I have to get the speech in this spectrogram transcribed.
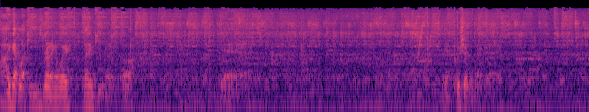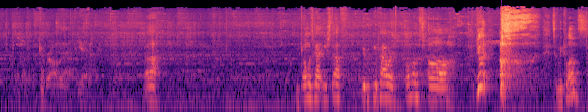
Ah, he got lucky. He's running away. Let him keep running. Oh. Yeah. Yeah, push with that guy. Cover all that. Yeah. Ah. You almost got your stuff. Your, your power. Almost. Oh. Do it! it's gonna be close.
